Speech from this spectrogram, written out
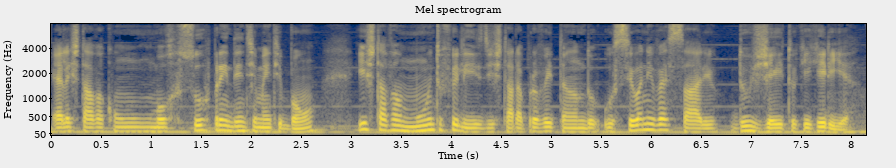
ela estava com um humor surpreendentemente bom e estava muito feliz de estar aproveitando o seu aniversário do jeito que queria.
